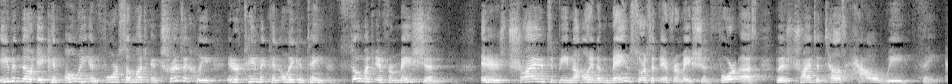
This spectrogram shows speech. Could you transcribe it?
even though it can only inform so much, intrinsically, entertainment can only contain so much information. It is trying to be not only the main source of information for us, but it's trying to tell us how we think.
